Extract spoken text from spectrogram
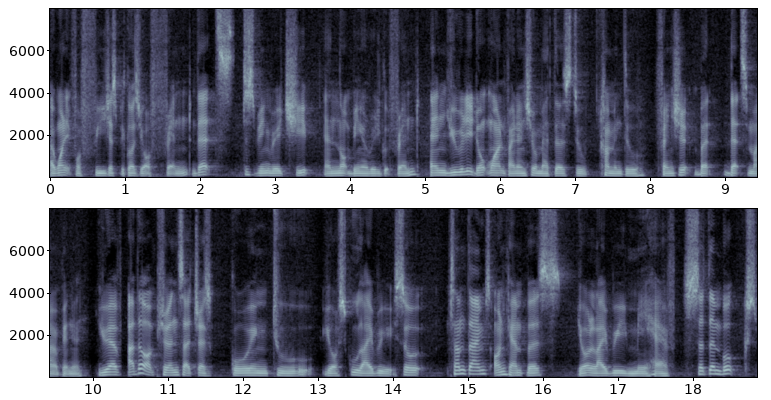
"I want it for free just because you're a friend." That's just being very cheap and not being a really good friend. And you really don't want financial matters to come into friendship, but that's my opinion. You have other options such as going to your school library. So sometimes on campus your library may have certain books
